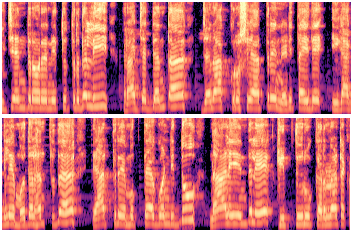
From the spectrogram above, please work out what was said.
ವಿಜೇಂದ್ರ ಅವರ ನೇತೃತ್ವದಲ್ಲಿ ರಾಜ್ಯಾದ್ಯಂತ ಜನಾಕ್ರೋಶ ಯಾತ್ರೆ ನಡೀತಾ ಇದೆ. ಈಗಾಗಲೇ ಮೊದಲ ಹಂತದ ಯಾತ್ರೆ ಮುಕ್ತಾಯಗೊಂಡಿದ್ದು, ನಾಳೆಯಿಂದಲೇ ಕಿತ್ತೂರು, ಕರ್ನಾಟಕ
